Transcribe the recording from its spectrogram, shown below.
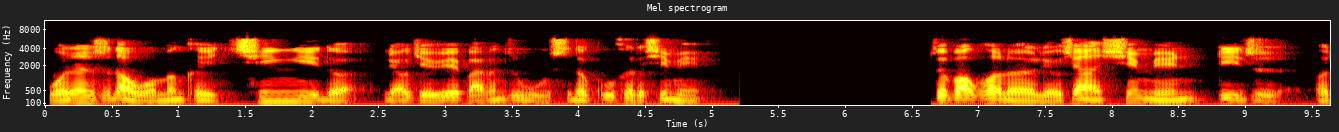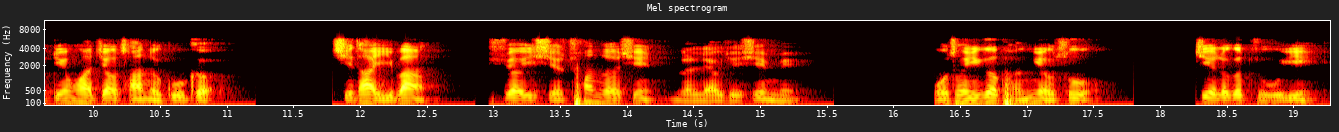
我认识到我们可以轻易的了解约百分之五十的顾客的姓名，这包括了留下姓名、地址和电话叫餐的顾客。其他一半需要一些创造性来了解姓名。我从一个朋友处借了个主意，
